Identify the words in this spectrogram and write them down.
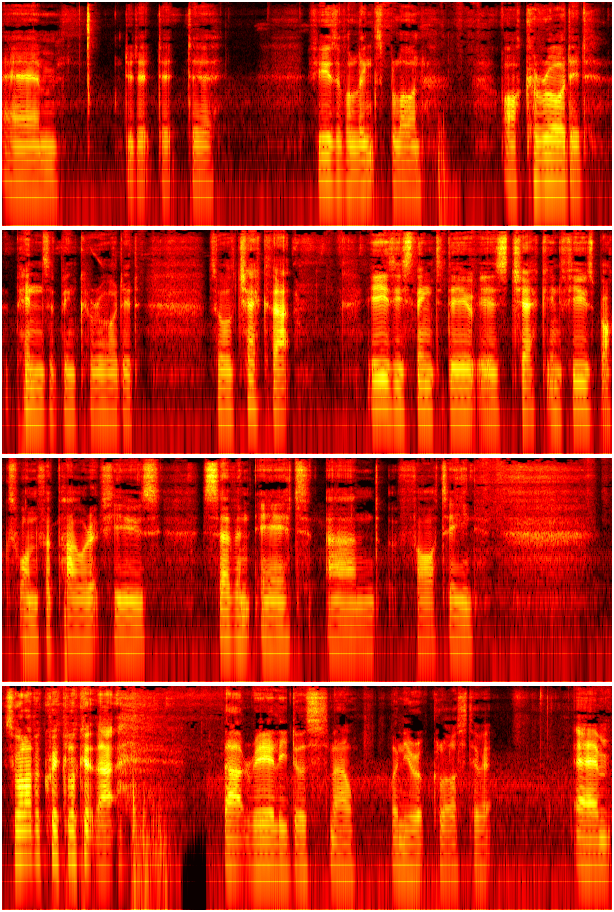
um, the fusible links blown or corroded. The pins have been corroded. So we'll check that. Easiest thing to do is check in fuse box 1 for power at fuse 7, 8 and 14. So we'll have a quick look at that. That really does smell when you're up close to it. Um,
